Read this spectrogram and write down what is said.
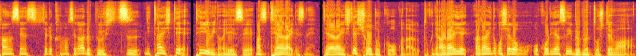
感染してる可能性がある物質に対して、手指の衛生、まず手洗いですね。手洗いして消毒を行う。特に洗い、洗い残しが起こりやすい部分としては、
